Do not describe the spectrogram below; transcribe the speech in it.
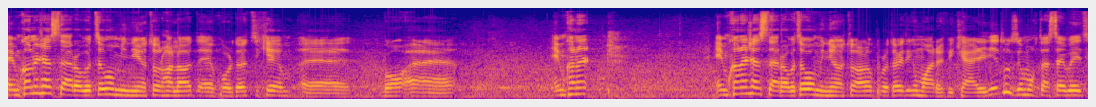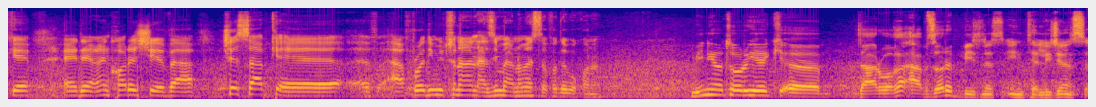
امکانش هست در رابطه با مینیاتور حالا product ی که با امکان امکانش هست در رابطه با مینیاتور prototype ی که معرفی کردید یه توضیح مختصر بدید که دقیقا کارش چیه و چه سبک افرادی می‌تونن از این برنامه استفاده بکنن؟ مینیاتور یک در واقع ابزار business intelligence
